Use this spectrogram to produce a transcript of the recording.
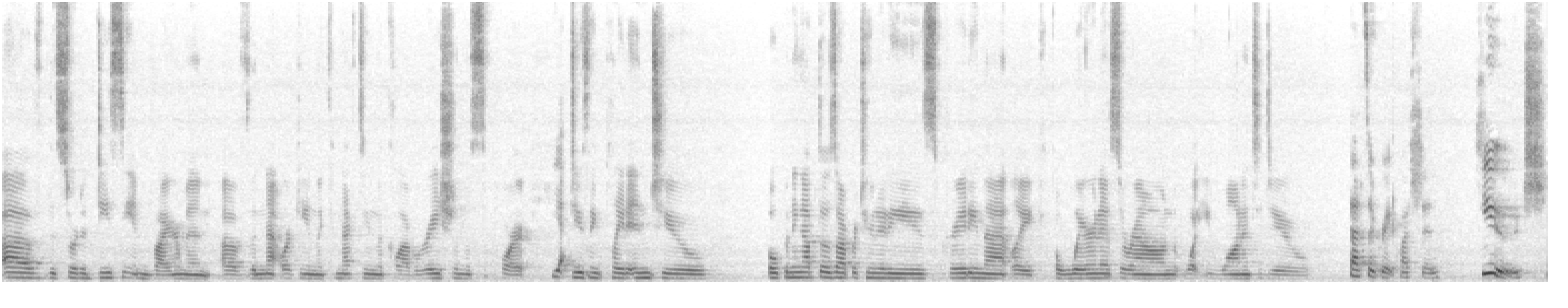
of the sort of DC environment of the networking, the connecting, the collaboration, the support, yeah. do you think played into opening up those opportunities, creating that like awareness around what you wanted to do that's a great question. Huge.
